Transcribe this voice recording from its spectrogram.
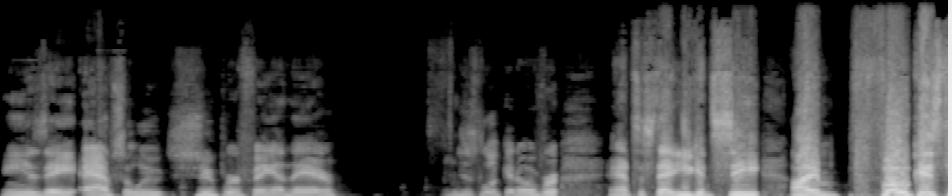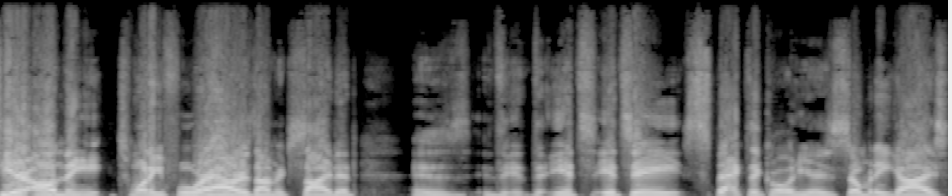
he is a absolute super fan there I'm just looking over at the stat, you can see I am focused here on the 24 hours. I'm excited. Is it's it's a spectacle here. So many guys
